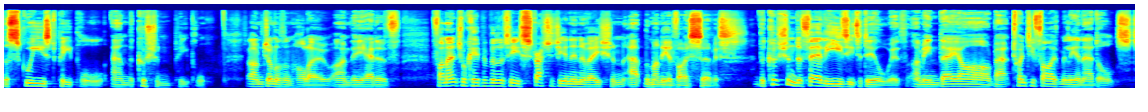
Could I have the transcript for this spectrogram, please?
the squeezed people, and the cushioned people. I'm Jonathan Hollow. I'm the head of financial capability, strategy, and innovation at the Money Advice Service. The cushioned are fairly easy to deal with. I mean, they are about 25 million adults,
